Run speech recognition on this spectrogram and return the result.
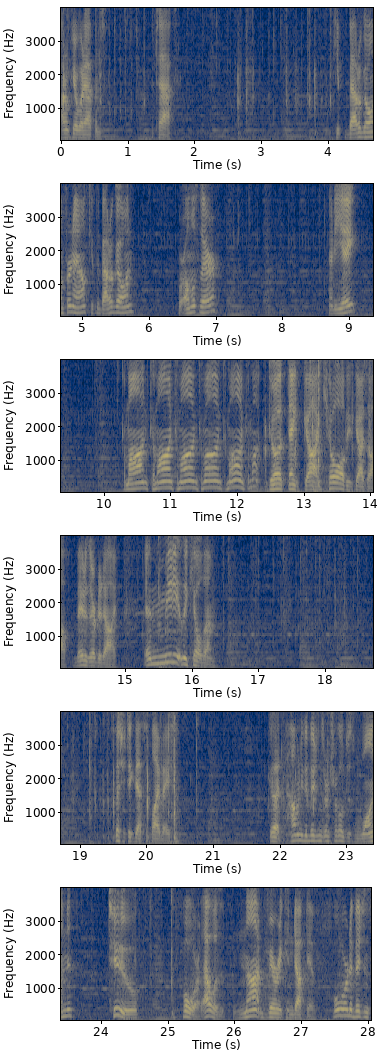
I don't care what happens. Attack. Keep the battle going for now. Keep the battle going. We're almost there. 98. Come on, come on, come on, come on, come on, come on. Good, thank God. Kill all these guys off. They deserve to die. Immediately kill them. Especially take that supply base. Good. How many divisions are encircled? Just one, two, four. That was not very conductive. four divisions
